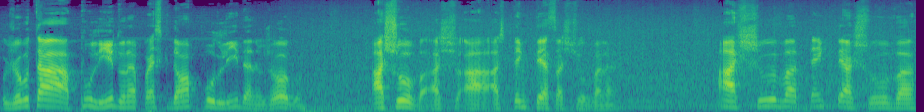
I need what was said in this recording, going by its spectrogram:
O jogo tá polido, né? Parece que deu uma polida no jogo. A chuva. A, a, a, tem que ter essa chuva, né? A chuva, tem que ter a chuva.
